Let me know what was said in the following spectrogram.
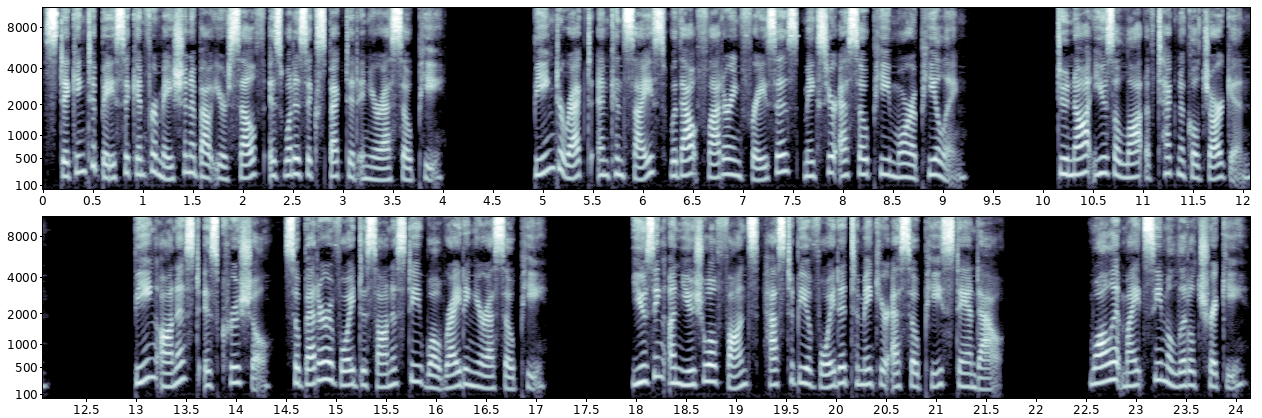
Sticking to basic information about yourself is what is expected in your SOP. Being direct and concise without flattering phrases makes your SOP more appealing. Do not use a lot of technical jargon. Being honest is crucial, so better avoid dishonesty while writing your SOP. Using unusual fonts has to be avoided to make your SOP stand out. While it might seem a little tricky,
